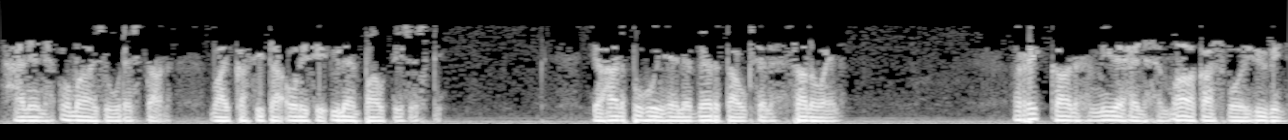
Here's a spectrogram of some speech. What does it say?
hänen omaisuudestaan, vaikka sitä olisi ylenpalttisesti. Ja hän puhui heille vertauksen sanoen, Rikkaan miehen maa kasvoi hyvin,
